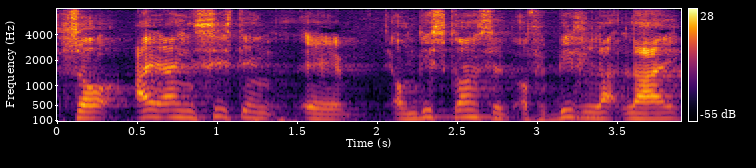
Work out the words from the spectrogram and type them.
So I am insisting uh, on this concept of a big lie,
